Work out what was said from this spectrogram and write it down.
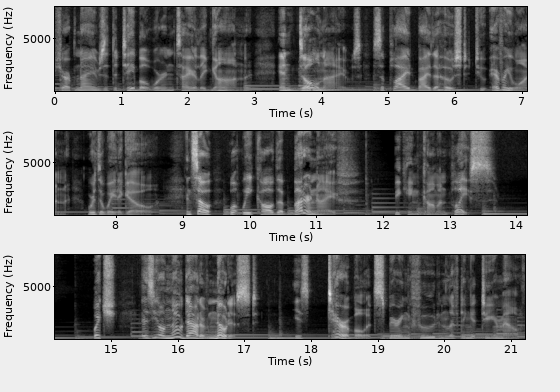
sharp knives at the table were entirely gone, and dull knives, supplied by the host to everyone, were the way to go. And so, what we call the butter knife became commonplace. Which, as you'll no doubt have noticed, is terrible at spearing food and lifting it to your mouth.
